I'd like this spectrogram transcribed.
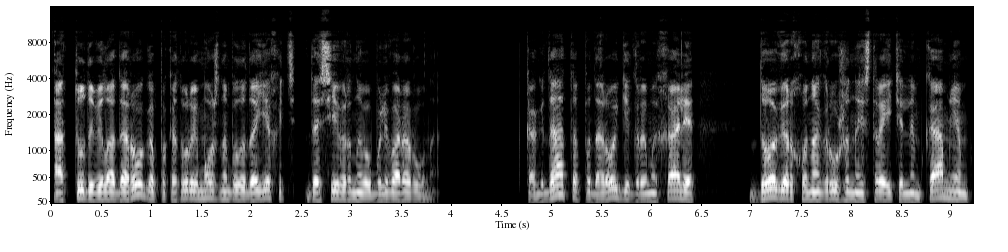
Оттуда вела дорога, по которой можно было доехать до северного бульвара Руна. Когда-то по дороге громыхали доверху нагруженные строительным камнем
